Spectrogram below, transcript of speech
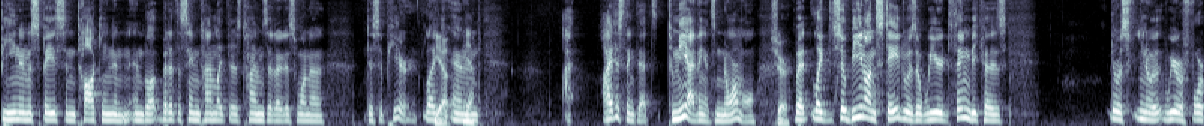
being in a space and talking and and blah, but at the same time like there's times that I just want to disappear. Like Yeah. and Yeah. I I just think that's to me I think it's normal. Sure. But like so being on stage was a weird thing because there was you know we were four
